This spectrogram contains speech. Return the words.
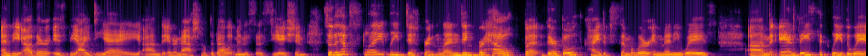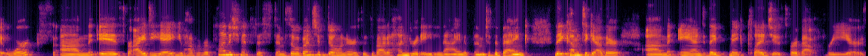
and the other is the IDA, um, the International Development Association. So they have slightly different lending for health, but they're both kind of similar in many ways. Um, and basically, the way it works um, is for IDA, you have a replenishment system. So a bunch of donors, there's about 189 of them to the bank, they come together um, and they make pledges for about three years.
